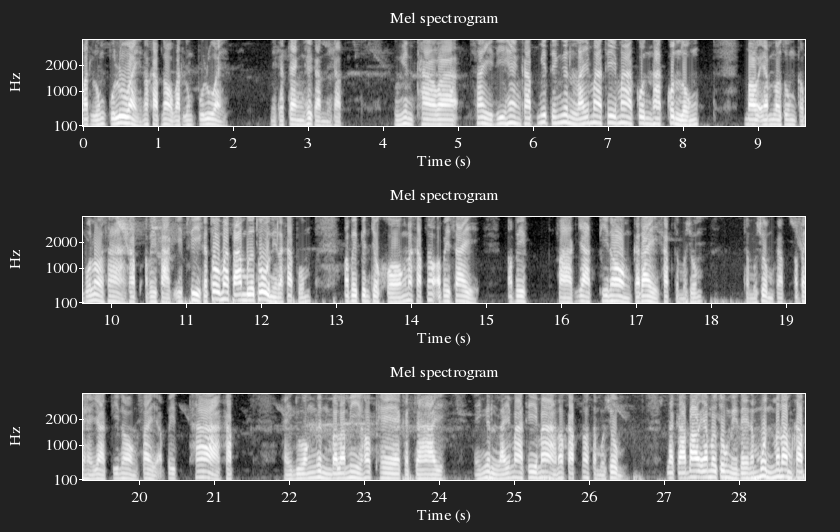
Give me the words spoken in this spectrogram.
วัดหลวงปู่รวยเนาะครับเนาะวัดหลวงปู่รวยนี่ก็แต่งคือกันนี่ครับผมยินข่าวว่าไส้ดีแห้งครับมีแต่เงินไหลมาเทมาคนหักคนหลง เบาแอมเราทุงกับบ่รอซ่าครับเอาไปฝาก FC ก็โทรมาตามเบอร์โทรนี่แหละครับ ผมเอาไปเป็นเจ้าของนะครับเนาะเอาไปใส่เอาไปฝากญาติพี่น้องก็ได้ครับท่านผู้ชมท่านผู้ชมครับเอาไปให้ญาติพี่น้องใส่เอาไปท่าครับให้ดวงเงินบารมีเฮาแผ่กระจายให้เงินไหลมาเทมาเนาะครับเนาะท่านผู้ชมแล้วก็บ่าแอมเราตรงนี้ได้น้ำมุ่นมานํครับ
